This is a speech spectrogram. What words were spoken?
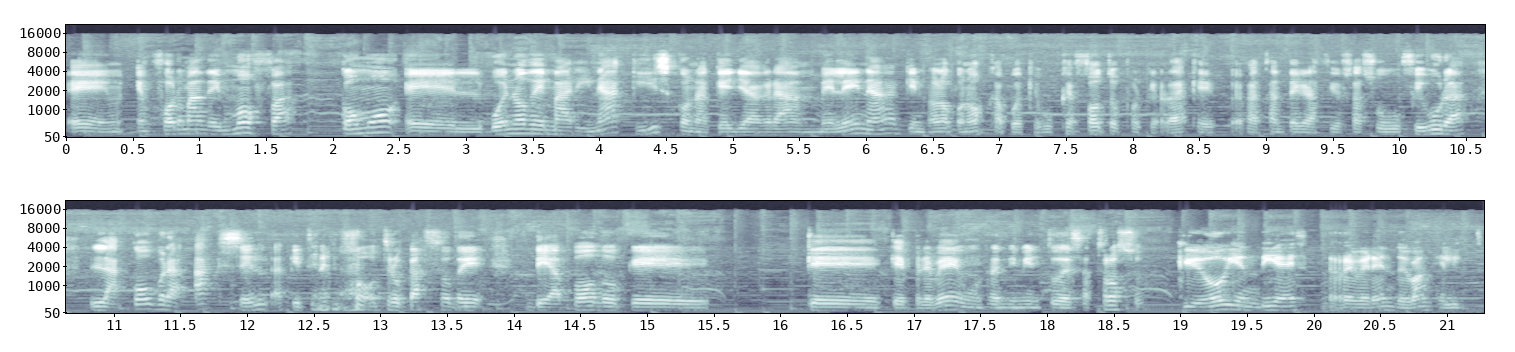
en, en forma de mofa como el bueno de Marinakis con aquella gran melena, quien no lo conozca pues que busque fotos porque la verdad es que es bastante graciosa su figura, la cobra Axel, aquí tenemos otro caso de, apodo que, que, prevé un rendimiento desastroso. Que hoy en día es reverendo evangelista.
